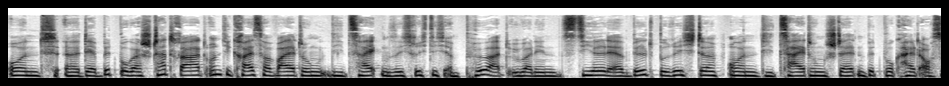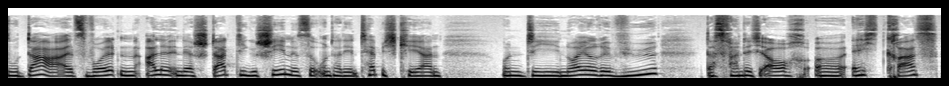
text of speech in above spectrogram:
Und äh, der Bitburger Stadtrat und die Kreisverwaltung, die zeigten sich richtig empört über den Stil der Bildberichte. Und die Zeitungen stellten Bitburg halt auch so dar, als wollten alle in der Stadt die Geschehnisse unter den Teppich kehren. Und die neue Revue das fand ich auch äh, echt krass,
